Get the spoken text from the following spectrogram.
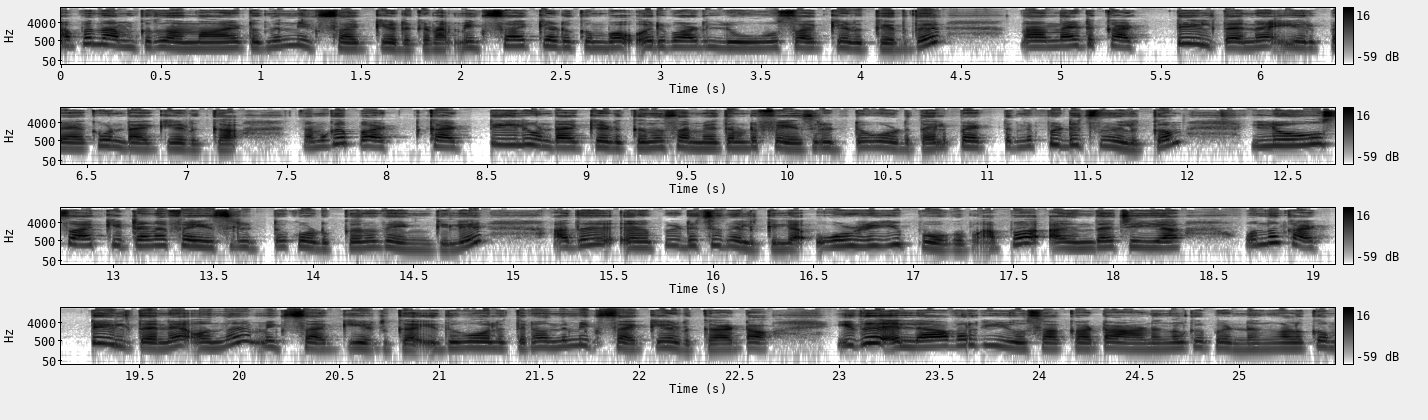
അപ്പോൾ നമുക്കിത് നന്നായിട്ടൊന്ന് മിക്സാക്കി എടുക്കണം. മിക്സാക്കി എടുക്കുമ്പോൾ ഒരുപാട് ലൂസാക്കി എടുക്കരുത്. നന്നായിട്ട് കട്ടിയിൽ തന്നെ ഈ ഒരു പാക്ക് ഉണ്ടാക്കിയെടുക്കുക നമുക്ക് കട്ടിയിൽ ഉണ്ടാക്കിയെടുക്കുന്ന സമയത്ത് നമ്മുടെ ഫേസിൽ ഇട്ട് കൊടുത്താൽ പെട്ടെന്ന് പിടിച്ച് നിൽക്കും. ലൂസാക്കിയിട്ടാണ് ഫേസിൽ ഇട്ട് കൊടുക്കുന്നതെങ്കിൽ അത് പിടിച്ച് നിൽക്കില്ല ഒഴുകിപ്പോകും. അപ്പോൾ എന്താ ചെയ്യുക? ഒന്ന് കട്ടിയിൽ തന്നെ ഒന്ന് മിക്സാക്കി എടുക്കുക. ഇതുപോലെ തന്നെ ഒന്ന് മിക്സാക്കി എടുക്കുക കേട്ടോ. ഇത് എല്ലാവർക്കും യൂസ് ആക്കാം കേട്ടോ. ആണുങ്ങൾക്ക് പെണ്ണുങ്ങൾക്കും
